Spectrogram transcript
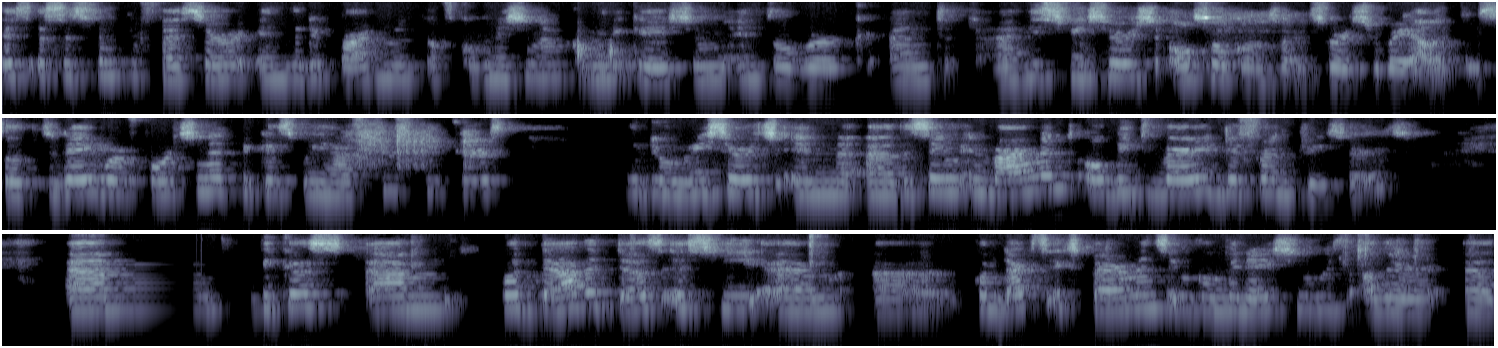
is assistant professor in the Department of Cognition and Communication in Tilburg, and uh, his research also concerns virtual reality. So today we're fortunate because we have two speakers who do research in uh, the same environment, albeit very different research. Um, because um, what David does is he um, uh, conducts experiments in combination with other uh,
